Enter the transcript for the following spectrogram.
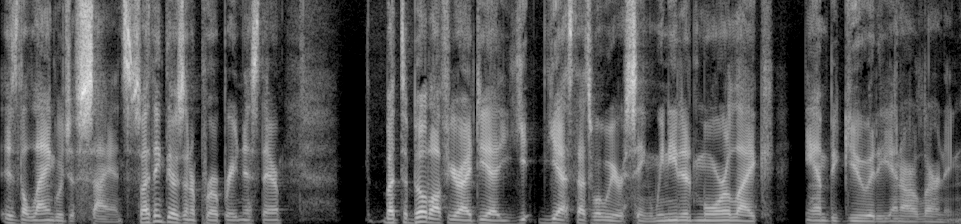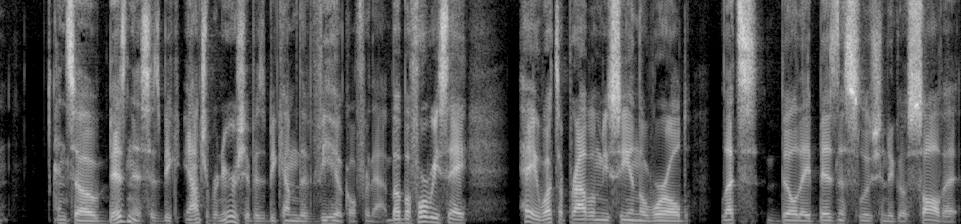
is the language of science. So I think there's an appropriateness there. But to build off your idea, y- yes, that's what we were seeing. We needed more like ambiguity in our learning. And so business has be- entrepreneurship has become the vehicle for that. But before we say, "Hey, what's a problem you see in the world? Let's build a business solution to go solve it."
